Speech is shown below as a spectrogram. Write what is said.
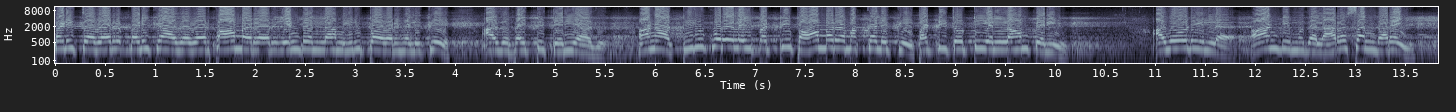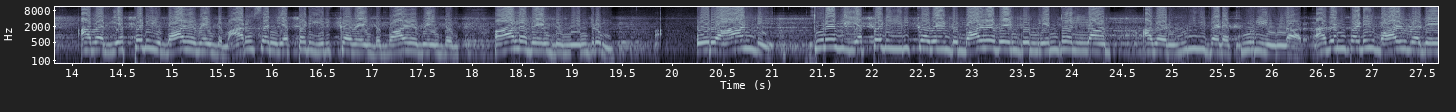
படித்தவர் படிக்காதவர் பாமரர் என்றெல்லாம் இருப்பவர்களுக்கு அது பற்றி தெரியாது. ஆனால் திருக்குறளை பற்றி பாமர மக்களுக்கு பட்டி தொட்டி எல்லாம் தெரியும். அதோடு இல்லை ஆண்டி முதல் அரசன் வரை அவர் எப்படி வாழ வேண்டும் அரசன் எப்படி இருக்க வேண்டும் வாழ வேண்டும் ஆள வேண்டும் என்றும் ஒரு ஆண்டி துறவி எப்படி இருக்க வேண்டும் வாழ வேண்டும் என்றெல்லாம் அவர் உறுதிபட கூறியுள்ளார். அதன்படி வாழ்வதே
